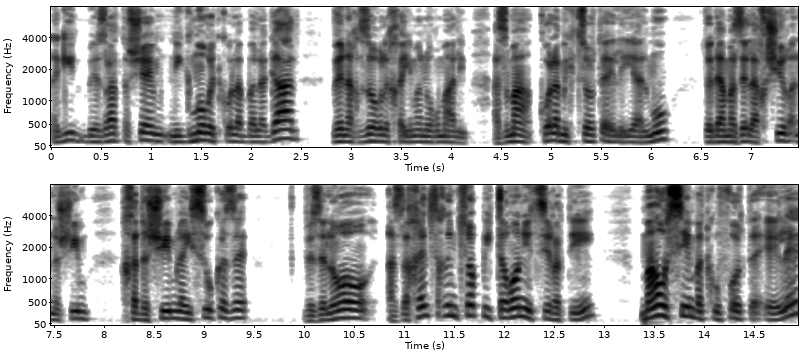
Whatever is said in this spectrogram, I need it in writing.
נגיד בעזרת השם, נגמור את כל הבלגן ונחזור לחיים הנורמליים. אז מה, כל המקצועות האלה ייעלמו? אתה יודע מה זה להכשיר אנשים חדשים לעיסוק הזה? וזה לא... אז לכן צריך למצוא פתרון יצירתי, מה עושים בתקופות האלה,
